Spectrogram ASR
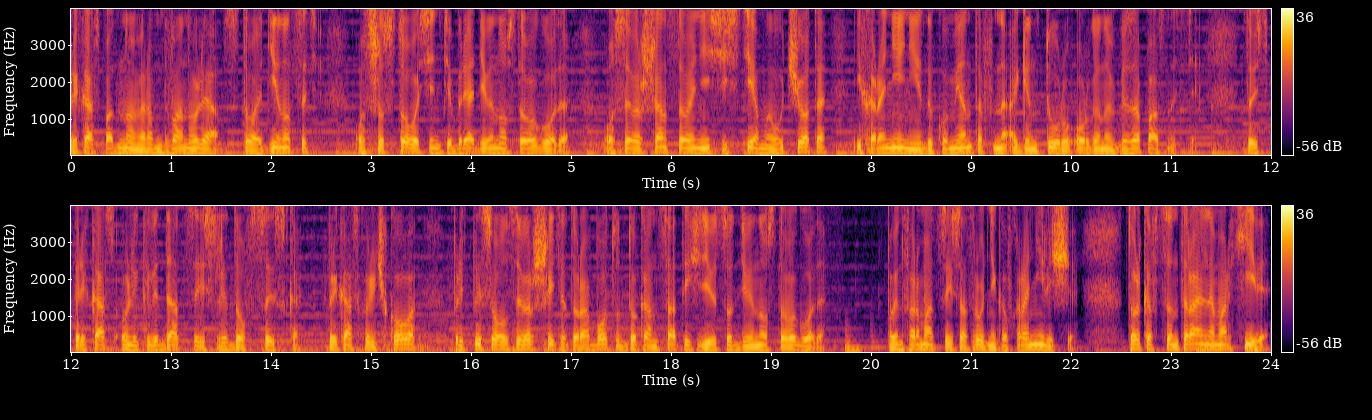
приказ под номером 20111 от 6 сентября 1990 года о совершенствовании системы учета и хранении документов на агентуру органов безопасности, то есть приказ о ликвидации следов сыска. Приказ Крючкова предписывал завершить эту работу до конца 1990 года. По информации сотрудников хранилища, только в Центральном архиве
